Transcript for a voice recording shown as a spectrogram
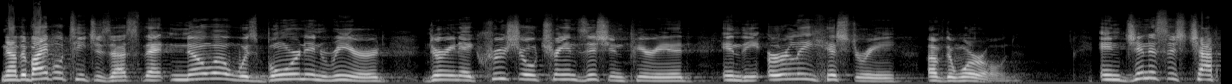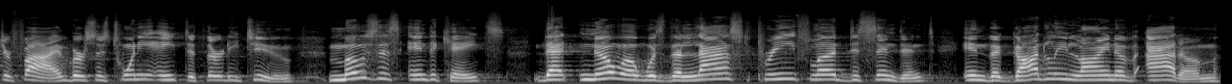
Now, the Bible teaches us that Noah was born and reared during a crucial transition period in the early history of the world. In Genesis chapter 5, verses 28 to 32, Moses indicates that Noah was the last pre flood descendant in the godly line of Adam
